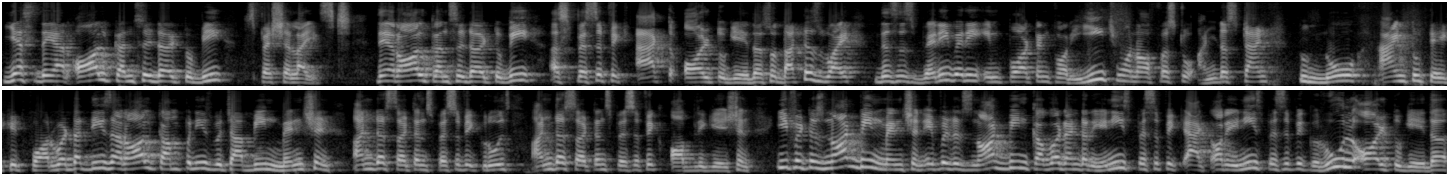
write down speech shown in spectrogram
yes, they are all considered to be specialized they are all considered to be a specific act altogether. So that is why this is very, very important for each one of us to understand to know and to take it forward that these are all companies which are being mentioned under certain specific rules, under certain specific obligation. If it is not being mentioned, if it is not being covered under any specific act or any specific rule altogether,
